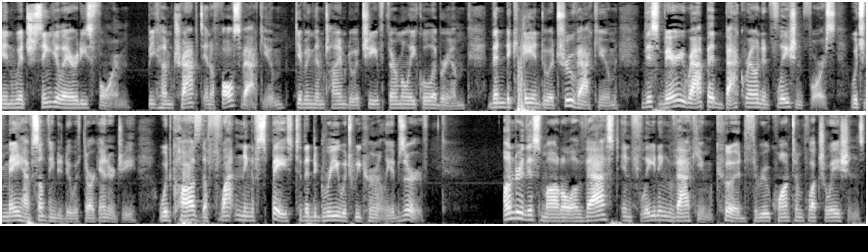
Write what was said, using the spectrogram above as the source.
in which singularities form, become trapped in a false vacuum, giving them time to achieve thermal equilibrium, then decay into a true vacuum, this very rapid background inflation force, which may have something to do with dark energy, would cause the flattening of space to the degree which we currently observe. Under this model, a vast inflating vacuum could, through quantum fluctuations,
